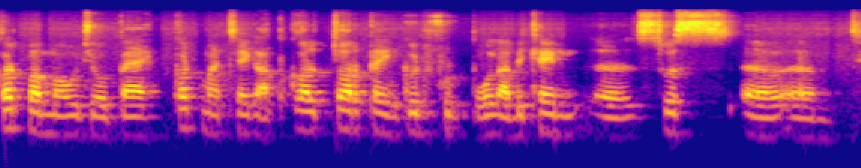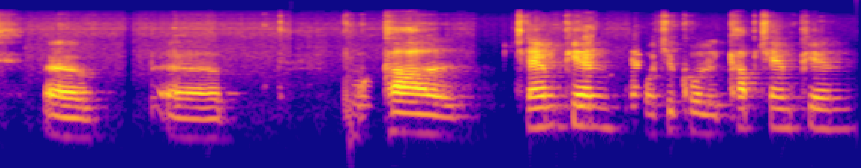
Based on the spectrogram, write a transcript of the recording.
got my mojo back, got my tech up, got started playing good football. I became a Swiss uh, um, uh, uh, champion, what you call it, cup champion,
